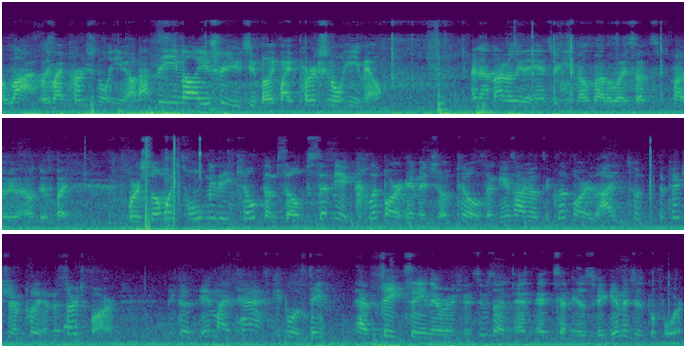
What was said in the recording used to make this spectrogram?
a lot, like my personal email, not the email I use for YouTube, but like my personal email. And I'm not really answering emails, by the way, so that's probably what I don't do. But where someone told me they killed themselves, sent me a clip art image of pills, and here's how I know it's a clip art: is I took the picture and put it in the search bar, because in my past people have faked, have faked saying they were going to commit suicide and, and sent me those fake images before.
